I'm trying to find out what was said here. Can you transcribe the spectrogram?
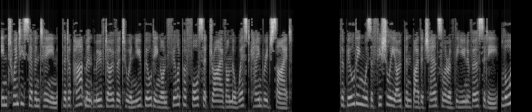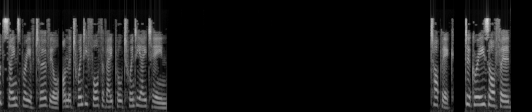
In 2017, the department moved over to a new building on Philippa Fawcett Drive on the West Cambridge site. The building was officially opened by the Chancellor of the University, Lord Sainsbury of Turville, on 24 April 2018. Topic. Degrees offered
